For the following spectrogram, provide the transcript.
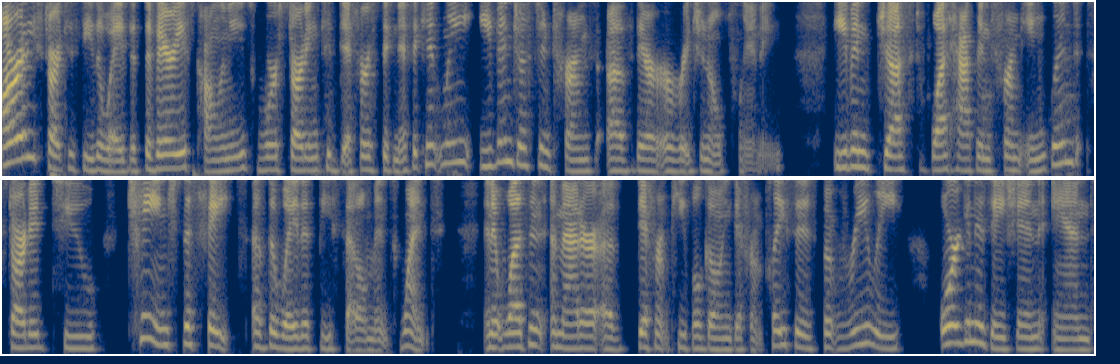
already start to see the way that the various colonies were starting to differ significantly, even just in terms of their original planning. Even just what happened from England started to change the fates of the way that these settlements went. And it wasn't a matter of different people going different places, but really organization and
